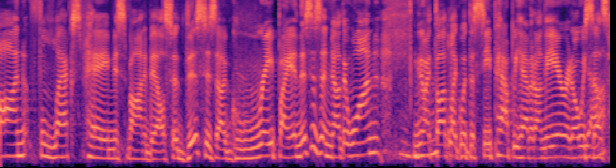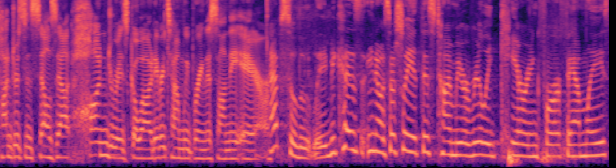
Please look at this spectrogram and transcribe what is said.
on FlexPay, Miss Vonabell. So this is a great buy. And this is another one. Mm -hmm. You know, I thought like with the CPAP, we have it on the air. It always yeah. sells hundreds and sells out. Hundreds go out every time we bring this on the air. Absolutely. Because, you know, especially at this time, we are really caring for our families.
